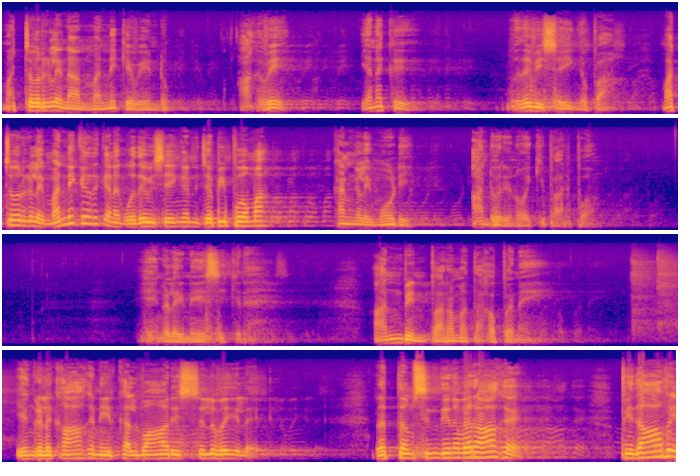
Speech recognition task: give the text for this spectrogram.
மற்றவர்களை நான் மன்னிக்க வேண்டும். ஆகவே எனக்கு உதவி செய்யுங்கப்பா. மற்றவர்களை மன்னிக்கிறதுக்கு எனக்கு உதவி செய்யுங்கன்னு ஜபிப்போமா? கண்களை மூடி ஆண்டவரை நோக்கி பார்ப்போம். எங்களை நேசிக்கிற அன்பின் பரம தகப்பனே எங்களுக்காக நீர் கல்வாரி சிலுவையில் ரத்தம் சிந்தினவராக பிதாவை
